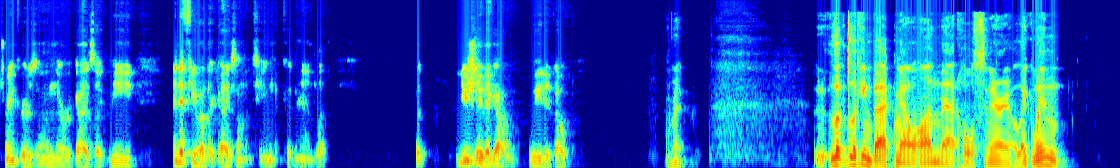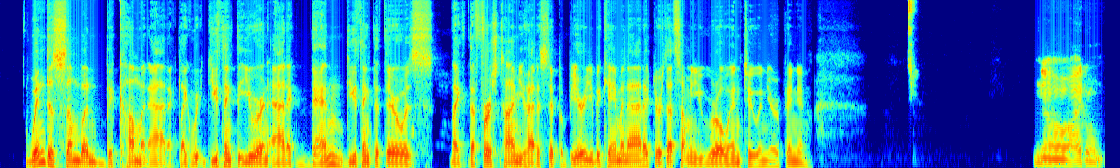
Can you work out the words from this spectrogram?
drinkers, and there were guys like me and a few other guys on the team that couldn't handle it. But usually they got weeded out. Right. Look, looking back now on that whole scenario, like when when does someone become an addict? Like, do you think that you were an addict then? Do you think that there was like the first time you had a sip of beer, you became an addict, or is that something you grow into, in your opinion? No, I don't.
